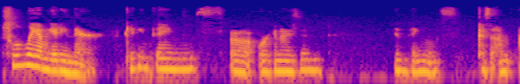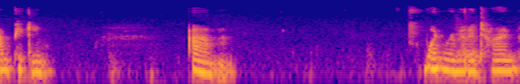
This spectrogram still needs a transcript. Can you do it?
slowly, I'm getting there. getting things uh, organized and, and things because I'm I'm picking um one room at a time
